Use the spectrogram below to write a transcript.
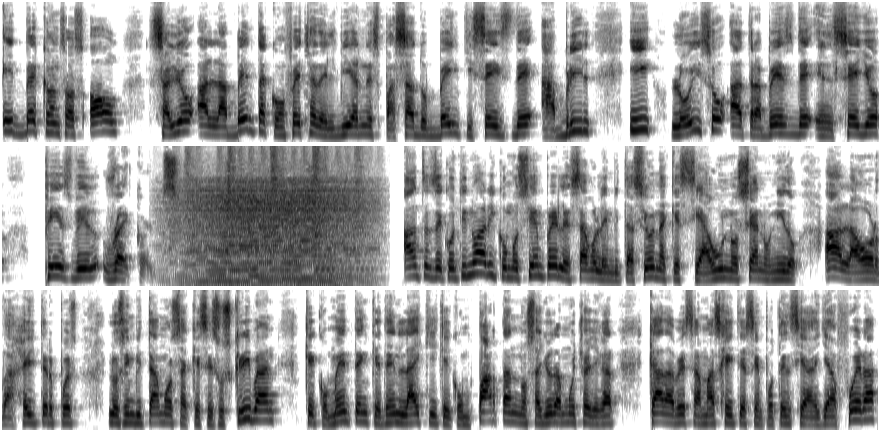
It Beckons Us All salió a la venta con fecha del viernes pasado 26 de abril y lo hizo a través del el sello Peaceville Records. Antes de continuar y como siempre les hago la invitación a que si aún no se han unido a la horda hater pues los invitamos a que se suscriban, que comenten, que den like y que compartan, nos ayuda mucho a llegar cada vez a más haters en potencia allá afuera.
